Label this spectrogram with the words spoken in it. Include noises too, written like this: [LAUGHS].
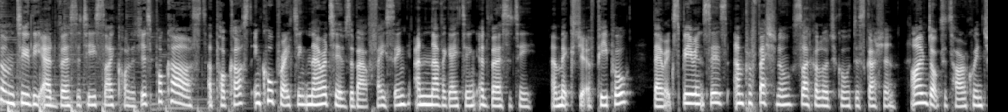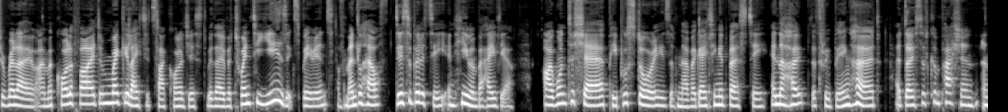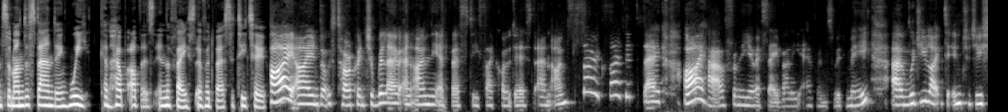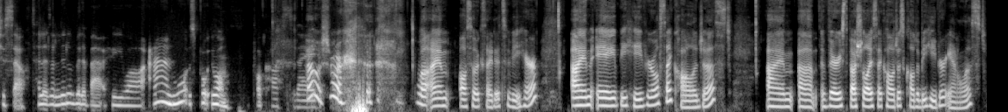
Welcome to the Adversity Psychologist podcast, a podcast incorporating narratives about facing and navigating adversity, a mixture of people, their experiences, and professional psychological discussion. I'm Dr. Tara Quinn Cirillo. I'm a qualified and regulated psychologist with over 20 years' experience of mental health, disability, and human behavior. I want to share people's stories of navigating adversity in the hope that through being heard, a dose of compassion, and some understanding, we can help others in the face of adversity too. Hi, I'm Dr. Tara Quinn and I'm the adversity psychologist. And I'm so excited today. I have from the USA Valerie Evans with me. Um, would you like to introduce yourself? Tell us a little bit about who you are and what's brought you on podcast today? Oh, sure. [LAUGHS] well, I am also excited to be here. I'm a behavioral psychologist. I'm um, a very specialized psychologist called a behavior analyst.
